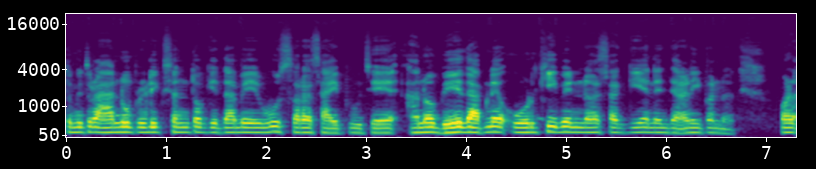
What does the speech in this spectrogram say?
તો મિત્રો, આનું પ્રિડિક્શન તો કિતાબે એવું સરસ આપ્યું છે, આનો ભેદ આપણે ઓળખી પણ ન શકીએ અને જાણી પણ ન પણ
